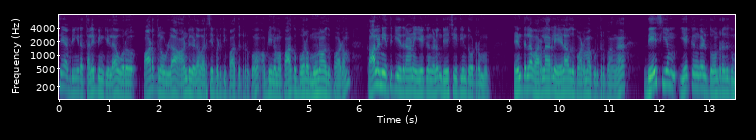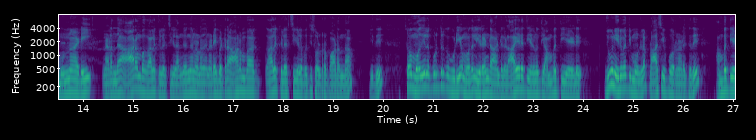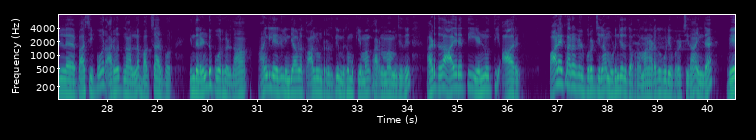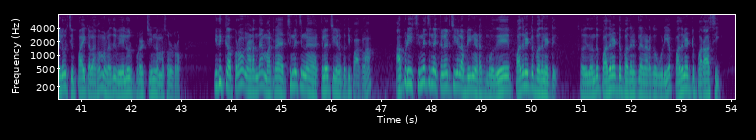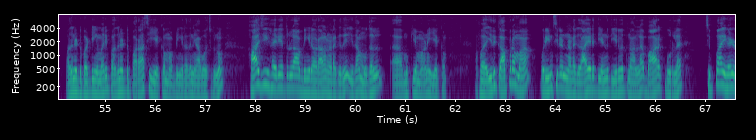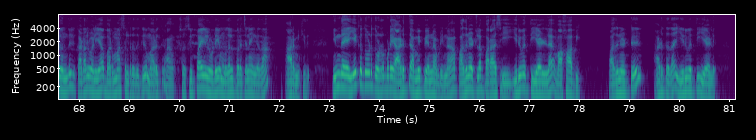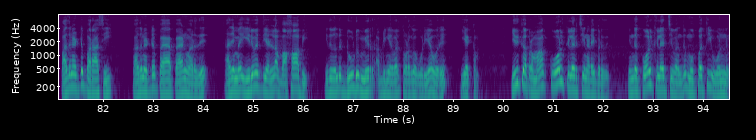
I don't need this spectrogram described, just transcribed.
வரிசை அப்படிங்கிற தலைப்பின் கீழே ஒரு பாடத்தில் உள்ள ஆண்டுகளை வரிசைப்படுத்தி பார்த்துட்ருக்கோம். அப்படி நம்ம பார்க்க போகிற மூணாவது பாடம் காலனியத்துக்கு எதிரான இயக்கங்களும் தேசியத்தின் தோற்றமும். டென்த்தில் வரலாறுல ஏழாவது பாடமாக கொடுத்துருப்பாங்க. தேசியம் இயக்கங்கள் தோன்றதுக்கு முன்னாடி நடந்த ஆரம்ப கால கிளர்ச்சிகள் அங்கங்கே நட நடைபெற்ற ஆரம்ப கால கிளர்ச்சிகளை பற்றி சொல்கிற பாடம் தான் இது. ஸோ முதல்ல கொடுத்துருக்கக்கூடிய முதல் இரண்டு ஆண்டுகள் ஆயிரத்தி எழுநூற்றி ஐம்பத்தி ஏழு ஜூன் இருபத்தி மூணில் பிளாசி போர் நடக்குது. ஐம்பத்தி ஏழில் பிளாசி போர் அறுபத்தி நாலில் பக்சார் போர். இந்த ரெண்டு போர்கள் தான் ஆங்கிலேயர்கள் இந்தியாவில் கால்ன்றதுக்கு மிக முக்கியமாக காரணமாக அமைஞ்சது. அடுத்தது ஆயிரத்தி எண்ணூற்றி ஆறு. பாளையக்காரர்கள் புரட்சிலாம் முடிஞ்சதுக்கப்புறமா நடக்கக்கூடிய புரட்சி தான் இந்த வேலூர் சிப்பாய் கழகம் அல்லது வேலூர் புரட்சின்னு நம்ம சொல்கிறோம் இதுக்கப்புறம் நடந்த மற்ற சின்ன சின்ன கிளர்ச்சிகளை பற்றி பார்க்கலாம். அப்படி சின்ன சின்ன கிளர்ச்சிகள் அப்படின்னு நடக்கும்போது பதினெட்டு பதினெட்டு. ஸோ இது வந்து பதினெட்டு பதினெட்டில் நடக்கக்கூடிய பதினெட்டு பராசி. பதினெட்டு பட்டிங்க மாதிரி பதினெட்டு பராசி இயக்கம் அப்படிங்கிறத ஞாபகம் வச்சுக்கணும். ஹாஜி ஹரியத்துல்லா அப்படிங்கிறவரால் நடக்குது. இதுதான் முதல் முக்கியமான இயக்கம். அப்போ இதுக்கு அப்புறமா ஒரு இன்சிடெண்ட் நடக்குது. ஆயிரத்தி எண்ணூற்றி இருபத்தி நாலில் பாரக்பூரில் சிப்பாய்கள் வந்து கடல் வழியாக பர்மா செல்கிறதுக்கு மறுக்கிறாங்க. ஸோ சிப்பாய்களுடைய முதல் பிரச்சனை இங்கே தான் ஆரம்பிக்குது. இந்த இயக்கத்தோடு தொடர்புடைய அடுத்த அமைப்பு என்ன அப்படின்னா பதினெட்டில் பராசி இருபத்தி ஏழில் வஹாபி. பதினெட்டு அடுத்ததாக இருபத்தி ஏழு. பதினெட்டு பராசி பதினெட்டு பே பேன் வருது. அதே மாதிரி இருபத்தி ஏழில் வஹாபி. இது வந்து டூடு மிர் அப்படிங்கிறவர் தொடங்கக்கூடிய ஒரு இயக்கம். இதுக்கப்புறமா கோல் கிளர்ச்சி நடைபெறுது. இந்த கோல் கிளர்ச்சி வந்து முப்பத்தி ஒன்று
